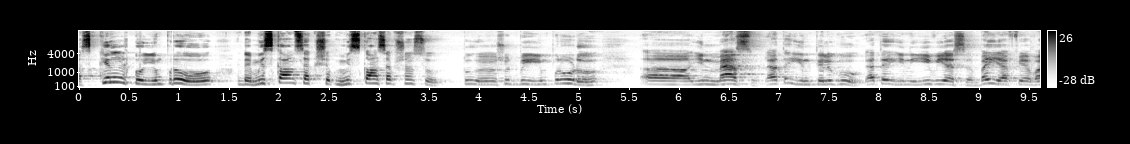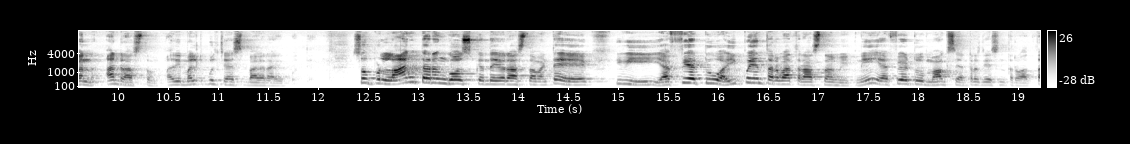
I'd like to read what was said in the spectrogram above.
స్కిల్ టు ఇంప్రూవ్ అంటే misconception misconceptions to should be improved in maths లేకపోతే ఇన్ తెలుగు లేకపోతే in EVS by FA one అని రాస్తాం. అది మల్టిపుల్ చాయిస్ బాగా రాకపోతే సో ఇప్పుడు లాంగ్ టర్మ్ గోల్స్ కింద ఏం రాస్తామంటే ఇవి ఎఫ్ఏ టూ అయిపోయిన తర్వాత రాస్తాం వీటిని. ఎఫ్ఏ టూ మార్క్స్ ఎంటర్ చేసిన తర్వాత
